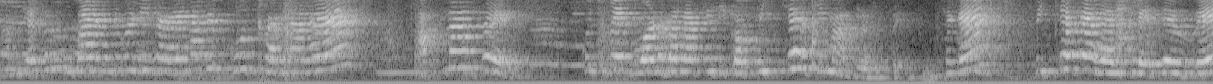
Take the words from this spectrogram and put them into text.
हम जैसे सुबह एक्टिविटी करें ना फिर खुद करना है अपना से। कुछ में एक वर्ड बना के दिखाओ पिक्चर के माध्यम से। ठीक है? पिक्चर का हेल्प लेते हुए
